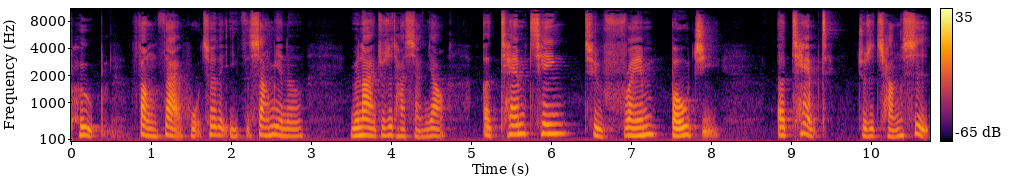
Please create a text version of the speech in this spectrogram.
poop 放在火车的椅子上面呢？原来就是他想要 attempting to frame Boji。attempt 就是尝试，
